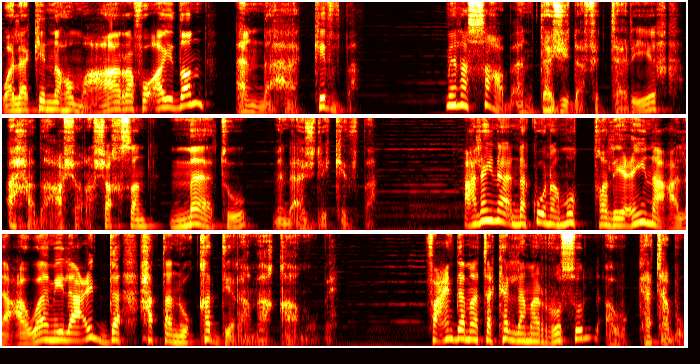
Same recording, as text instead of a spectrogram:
ولكنهم عرفوا أيضا أنها كذبة. من الصعب أن تجد في التاريخ أحد عشر شخصا ماتوا من أجل كذبة. علينا أن نكون مطلعين على عوامل عدة حتى نقدر ما قاموا به. فعندما تكلم الرسل أو كتبوا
